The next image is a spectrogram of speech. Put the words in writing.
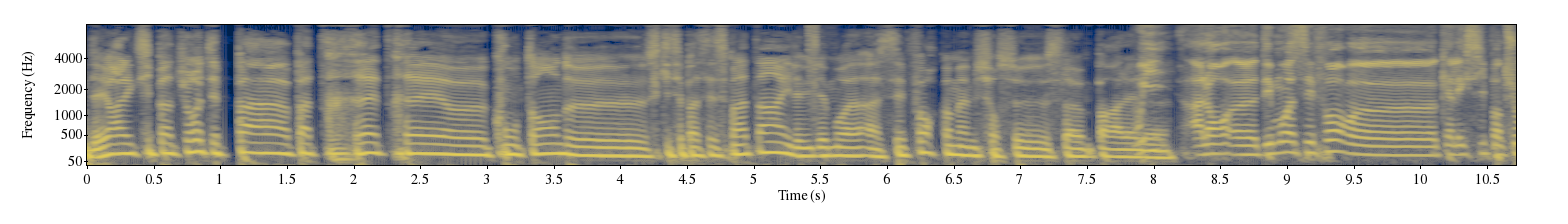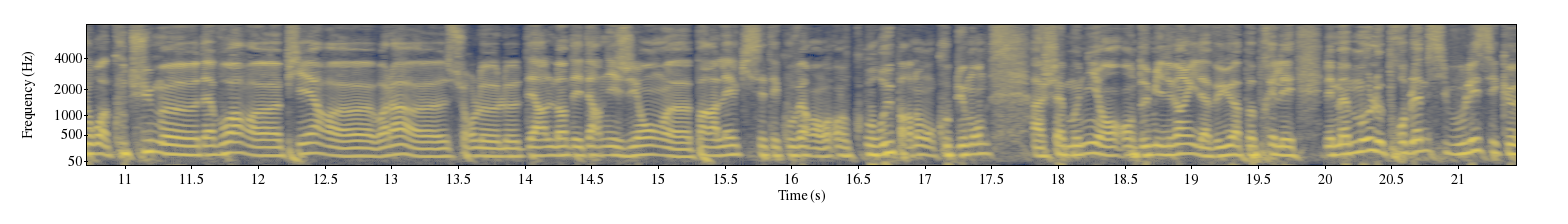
D'ailleurs, Alexis Pinturo était pas, pas très, très euh, content de ce qui s'est passé ce matin. Il a eu des mois assez forts quand même sur ce slalom parallèle. Oui, alors euh, des mots assez forts euh, qu'Alexis Pinturo a coutume d'avoir, euh, Pierre, euh, voilà, euh, sur l'un des derniers géants parallèles qui s'était couvert en, couru, pardon, en Coupe du Monde à Chamonix en, en 2020. Il avait eu à peu près les, mêmes mots. Le problème, si vous voulez, c'est que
